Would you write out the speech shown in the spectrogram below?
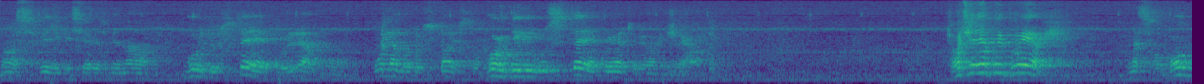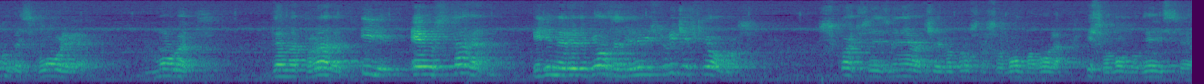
но аз винаги се разминавам. Гордостта е голямо, голямо достоинство. Горделивостта е, която ви унижава. Това, че някои прояви на свободно безволие могат да направят или е оставен един религиозен или исторически образ, с който се извинява, че е въпрос на свободна воля и свободно действие,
